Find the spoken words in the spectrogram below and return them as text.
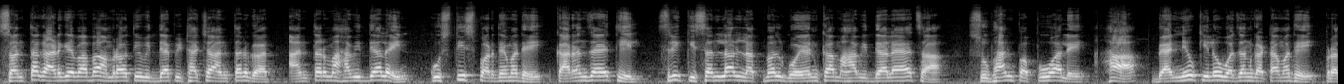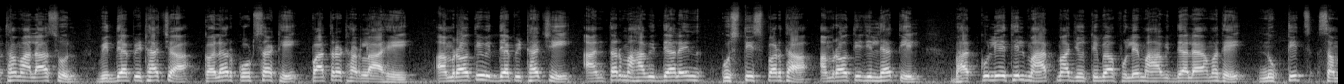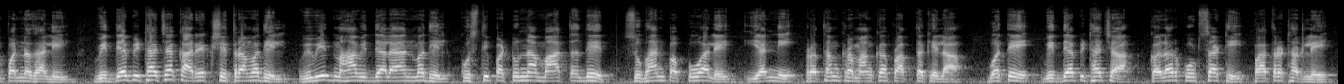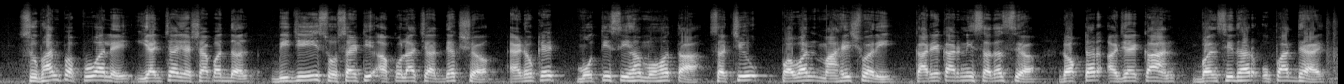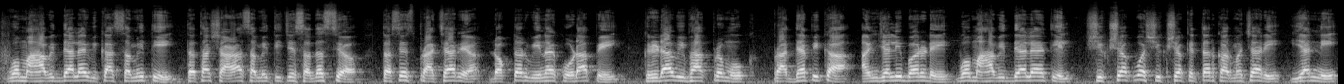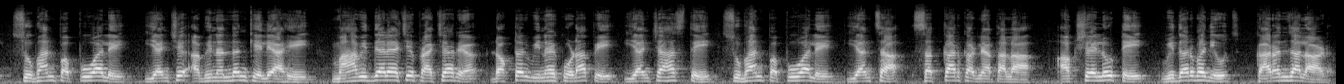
संत गाडगेबाबा अमरावती विद्यापीठाच्या अंतर्गत आंतरमहाविद्यालयीन कुस्ती स्पर्धेमध्ये कारंजा येथील श्री किसनलाल नतमल गोयनका महाविद्यालयाचा सुभान पप्पूवाले हा ब्याण्णव किलो वजन गटामध्ये प्रथम आला असून विद्यापीठाच्या कलर कोटसाठी पात्र ठरला आहे. अमरावती विद्यापीठाची आंतरमहाविद्यालयीन कुस्ती स्पर्धा अमरावती जिल्ह्यातील भातकुली येथील महात्मा ज्योतिबा फुले महाविद्यालयामध्ये नुकतीच संपन्न झाली. विद्यापीठाच्या कार्यक्षेत्रामधील विविध महाविद्यालयांमधील कुस्तीपटूंना मात देत सुभान पप्पूवाले यांनी प्रथम क्रमांक प्राप्त केला व ते विद्यापीठाच्या कलर कोटसाठी पात्र ठरले. सुभान पप्पूवाले यांच्या यशाबद्दल बीजीई सोसायटी अकोलाचे अध्यक्ष ॲडव्होकेट मोतीसिंह मोहता सचिव पवन माहेश्वरी कार्यकारिणी सदस्य डॉक्टर अजय कांत बंशीधर उपाध्याय व महाविद्यालय विकास समिती तथा शाळा समितीचे सदस्य तसेच प्राचार्य डॉक्टर विनय कोडापे क्रीडा विभाग प्रमुख प्राध्यापिका अंजली बर्डे व महाविद्यालयातील शिक्षक व शिक्षकेतर कर्मचारी यांनी सुभान पप्पूवाले यांचे अभिनंदन केले आहे. महाविद्यालयाचे प्राचार्य डॉक्टर विनय कोडापे यांच्या हस्ते सुभान पप्पूवाले यांचा सत्कार करण्यात आला. अक्षय लोटे विदर्भ न्यूज कारंजा लाड.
